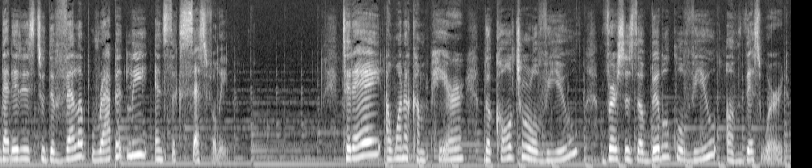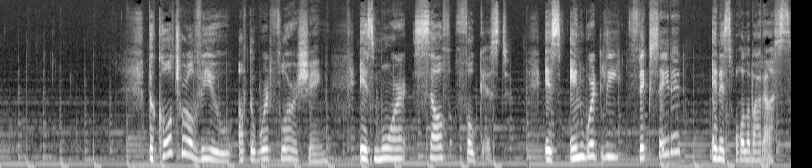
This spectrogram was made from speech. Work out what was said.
that it is to develop rapidly and successfully. Today, I want to compare the cultural view versus the biblical view of this word. The cultural view of the word flourishing is more self focused, it's inwardly fixated, and it's all about us.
